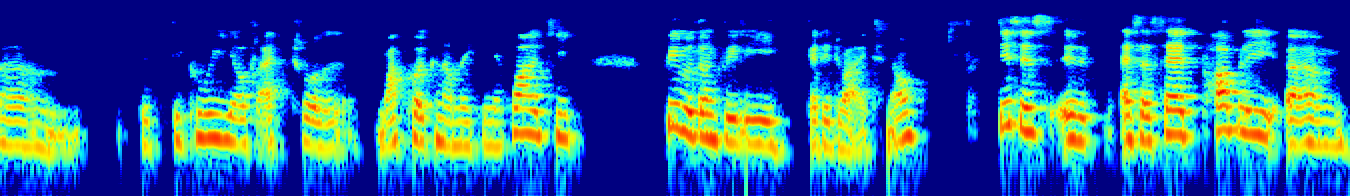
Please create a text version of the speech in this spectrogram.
um, the degree of actual macroeconomic inequality, people don't really get it right. No, this is, uh, as I said, probably um,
